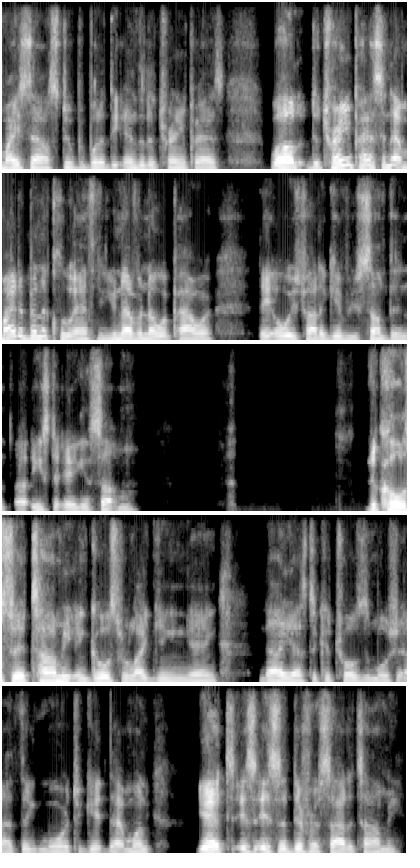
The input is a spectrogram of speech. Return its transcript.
might sound stupid, but at the end of the train pass, well, the train pass and that might have been a clue, Anthony. You never know with power. They always try to give you something, uh, Easter egg and something. Nicole said Tommy and Ghost were like yin and yang. Now he has to control his emotion. I think more to get that money. Yeah, it's it's, it's a different side of Tommy.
